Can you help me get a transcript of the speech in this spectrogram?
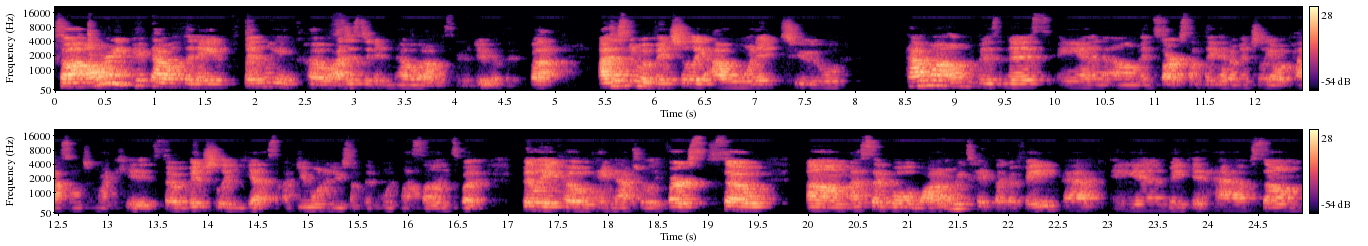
so I already picked out the name Finley and Co. I just didn't know what I was gonna do with it. But I, I just knew eventually I wanted to have my own business and um, and start something that eventually I would pass on to my kids. So eventually, yes, I do want to do something with my sons, but Finley and Co. came naturally first. So um, I said, well, why don't we take like a fanny pack and make it have some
